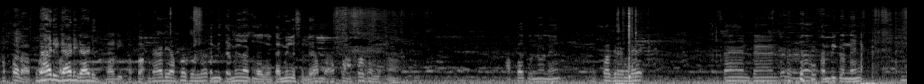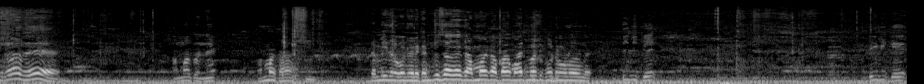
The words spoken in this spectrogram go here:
அப்பாடா அப்பா. Daddy daddy daddy. டாடி அப்பா. டாடி அப்பா கொண்டு தம்பி தமிழ்நாட்டில் தமிழில் சொல்லு. ஆமாம் அப்பா அப்பா கொண்டு அப்பாக்கு ரெண்டு டான் டான் டான் டான். தம்பிக்கு ஒன்று இருபது அம்மாக்கு? தம்பி இதில் கொஞ்சம் கன்ஃபியூஸ் ஆகுது. அம்மாக்கு அப்பா மாற்றி மாற்றி போட்டுருவோம்னு டிவிக்கு. டிவிக்கு.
